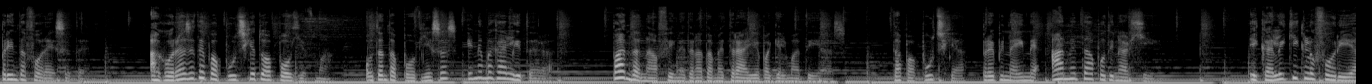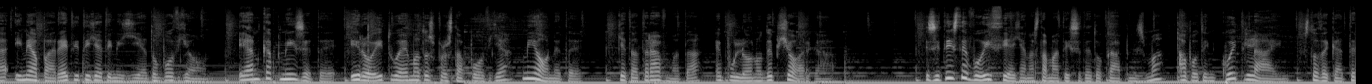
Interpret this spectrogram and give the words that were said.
πριν τα φορέσετε. Αγοράζετε παπούτσια το απόγευμα, όταν τα πόδια σας είναι μεγαλύτερα. Πάντα να αφήνετε να τα μετράει επαγγελματίας. Τα παπούτσια πρέπει να είναι άνετα από την αρχή. Η καλή κυκλοφορία είναι απαραίτητη για την υγεία των ποδιών. Εάν καπνίζετε, η ροή του αίματος προς τα πόδια μειώνεται και τα τραύματα επουλώνονται πιο αργά. Ζητήστε βοήθεια για να σταματήσετε το κάπνισμα από την Quit Line στο 13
